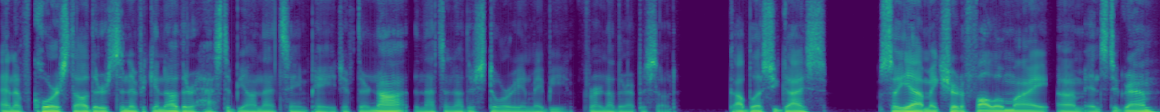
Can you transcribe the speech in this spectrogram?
And of course, the other significant other has to be on that same page. If they're not, then that's another story and maybe for another episode. God bless you guys so yeah, make sure to follow my um, Instagram.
